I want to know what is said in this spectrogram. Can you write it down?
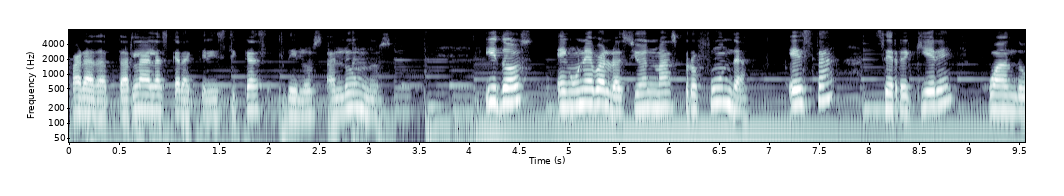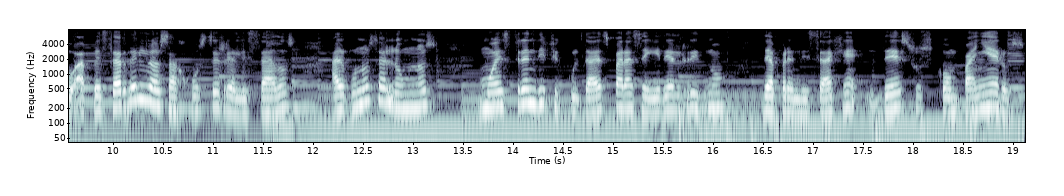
para adaptarla a las características de los alumnos. Y dos, en una evaluación más profunda, esta se requiere cuando, a pesar de los ajustes realizados, algunos alumnos muestren dificultades para seguir el ritmo de aprendizaje de sus compañeros.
